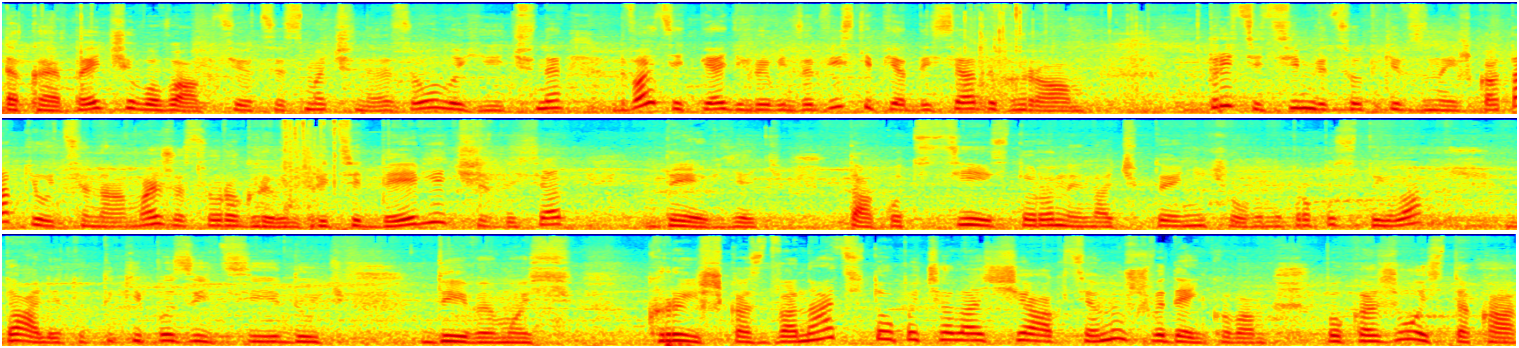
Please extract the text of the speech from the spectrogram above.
Таке печиво в акцію, це смачне, зоологічне, 25 гривень за 250 грам. 37% знижка, а так його ціна майже 40 гривень, 39,69. Так, от з цієї сторони, начебто я нічого не пропустила. Далі тут такі позиції йдуть, дивимось. Кришка з 12-го почала ще акція. Ну, швиденько вам покажу. Ось така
